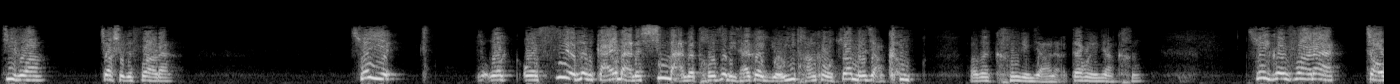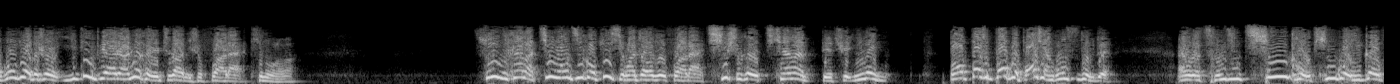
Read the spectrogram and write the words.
记住啊，叫谁的富二代。所以，我我四月份改版的新版的投资理财课有一堂课我专门讲坑，我把坑给你讲讲，待会儿给你讲坑。所以各位富二代找工作的时候一定不要让任何人知道你是富二代，听懂了吗？所以你看吧，金融机构最喜欢招这富二代，其实个千万别去，因为包包是包括保险公司，对不对？哎，我曾经亲口听过一个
